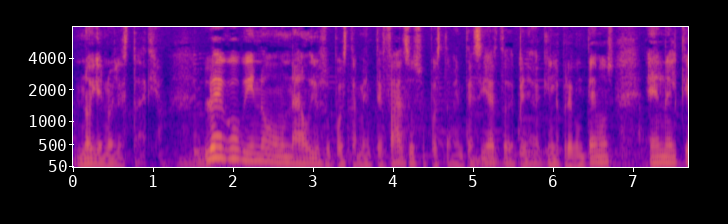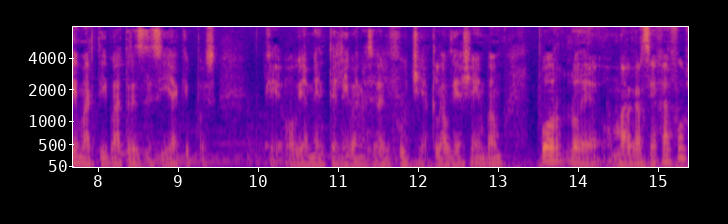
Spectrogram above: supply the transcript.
no llenó el estadio. Luego vino un audio supuestamente falso, supuestamente cierto, dependiendo de quién le preguntemos, en el que Martí Batres decía que pues que obviamente le iban a hacer el fuchi a Claudia Sheinbaum por lo de Omar García Harfuch.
